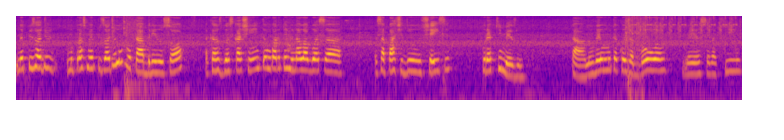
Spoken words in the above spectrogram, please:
no episódio, no próximo episódio eu não vou estar tá abrindo só aquelas duas caixinhas, então bora terminar logo essa essa parte do chase por aqui mesmo. Tá, não veio muita coisa boa, veio essa daqui.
